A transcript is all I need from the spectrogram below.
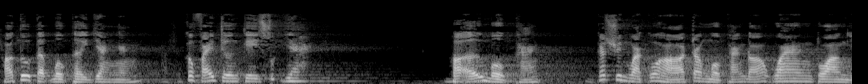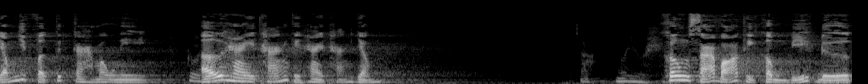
Họ tu tập một thời gian ngắn, Không phải trường kỳ xuất gia. Họ ở một tháng. Cách sinh hoạt của họ trong một tháng đó Hoàn toàn giống với Phật Thích Ca Mâu Ni. Ở hai tháng thì hai tháng giống. Không xả bỏ thì không biết được.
